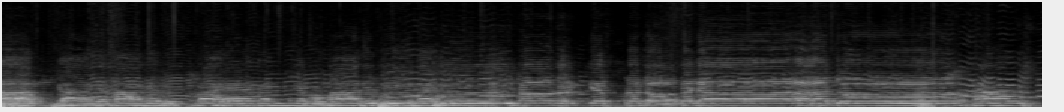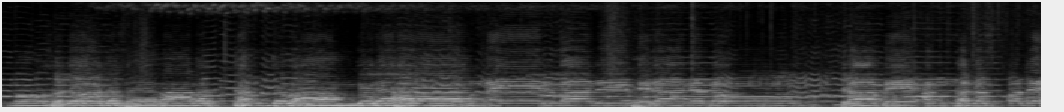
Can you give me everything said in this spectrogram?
आप्यायनाय विद्महे कन्यकुमारि धीमहि नो प्रचोदयात्। विष्णु सदोषसेवावर्धन्तु वाङ्गिरः नैर्वादेभिरागतौ द्रापे अन्धकस्पदे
